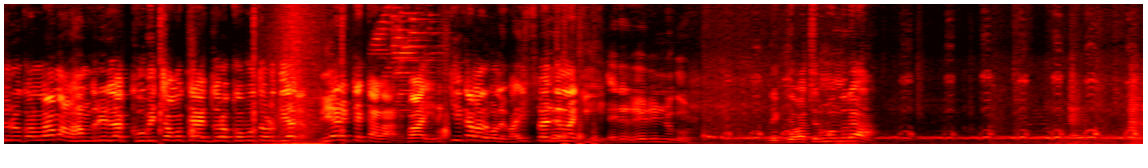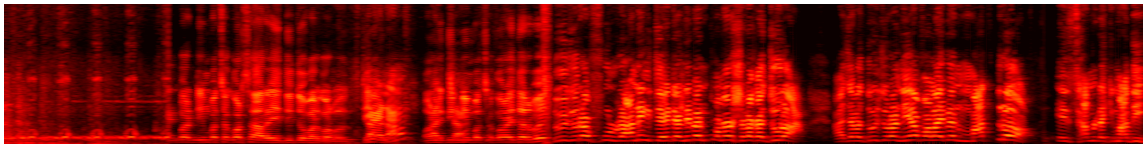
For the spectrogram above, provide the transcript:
শুরু করলাম আলহামদুলিল্লাহ খুবই চমৎকার এক জোড়া কবুতর দিয়ে। রিয়ার একটা কালার। ভাই এটা কি কালার বলে ভাই? স্প্যান্ডেল নাকি? এটা রেড ইন্ডিগো দেখতে পাচ্ছেন বন্ধুরা? একবার ডিম বাচ্চা করছে আর এই দ্বিতীয়বার করব। ঠিক তাই আছে? না? অনেকদিন আচ্ছা। ডিম বাচ্চা করাইতে পারবে। দুই জোড়া ফুল রানিং যেটা নেবেন পনেরোশো টাকা জোড়া। আর যারা দুই জোড়া নিয়ে পালাইবেন মাত্র এই সামনেটা কি মাদি?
